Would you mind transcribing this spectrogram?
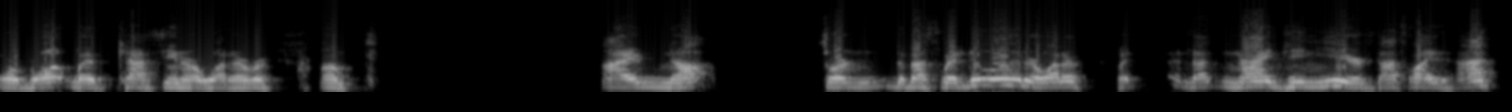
for broad webcasting or whatever. Um, I'm not certain the best way to do it or whatever, but that 19 years, that's why that,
